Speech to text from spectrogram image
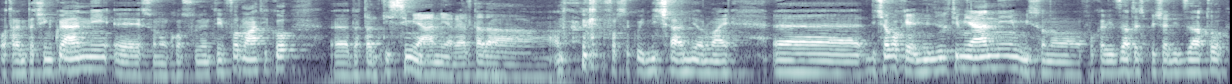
ho 35 anni e sono un consulente informatico eh, da tantissimi anni, in realtà da forse 15 anni ormai. Eh, diciamo che negli ultimi anni mi sono focalizzato e specializzato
